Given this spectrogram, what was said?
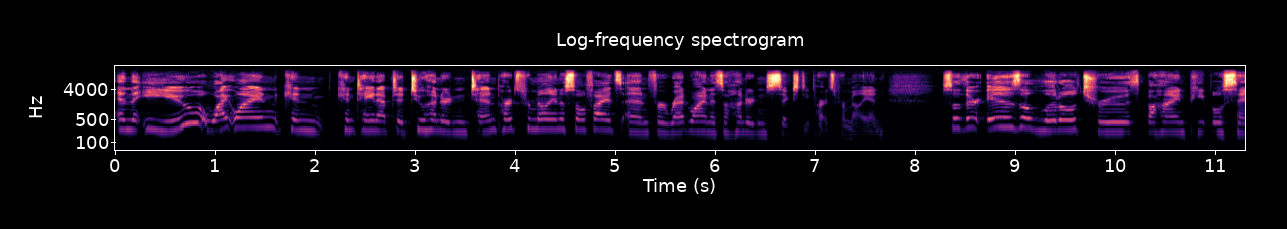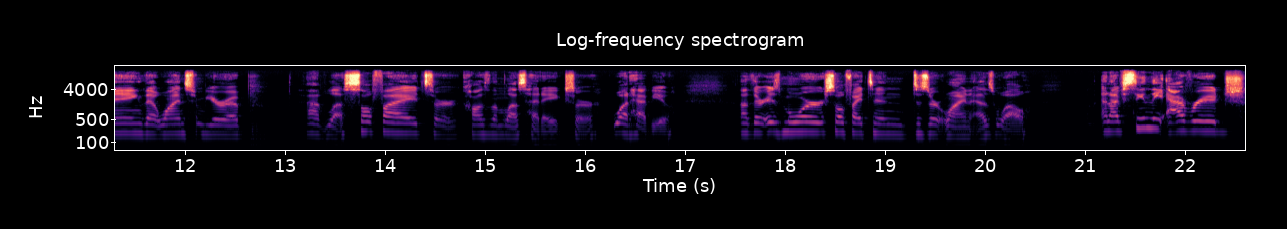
In the EU, white wine can contain up to 210 parts per million of sulfites, and for red wine, it's 160 parts per million. So there is a little truth behind people saying that wines from Europe have less sulfites or cause them less headaches or what have you. Uh, there is more sulfites in dessert wine as well. And I've seen the average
